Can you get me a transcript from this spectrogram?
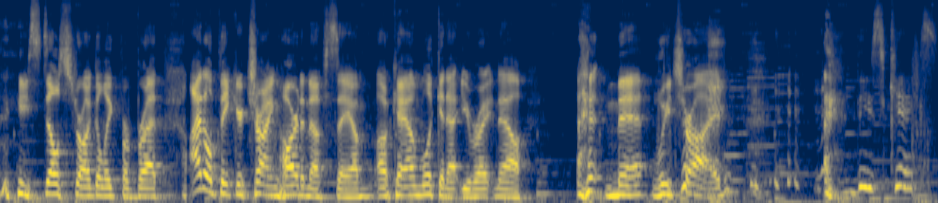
He's still struggling for breath. I don't think you're trying hard enough, Sam. Okay, I'm looking at you right now. Meh, we tried. These kicks.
